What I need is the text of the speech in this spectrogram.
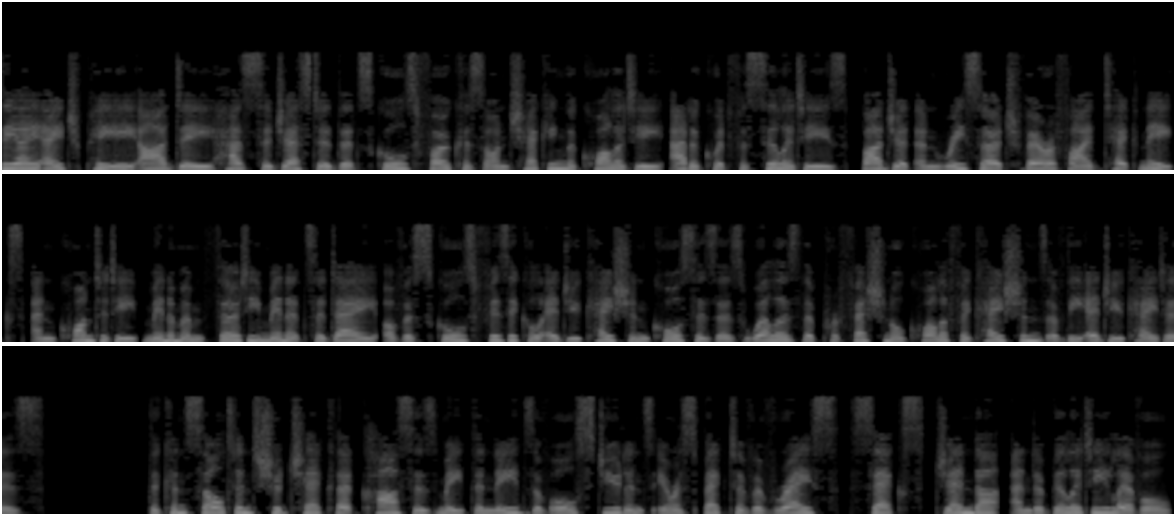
CAHPERD has suggested that schools focus on checking the quality adequate facilities, budget and research-verified techniques and quantity minimum 30 minutes a day of a school's physical education courses as well as the professional qualifications of the educators. The consultant should check that classes meet the needs of all students irrespective of race, sex, gender, and ability level.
